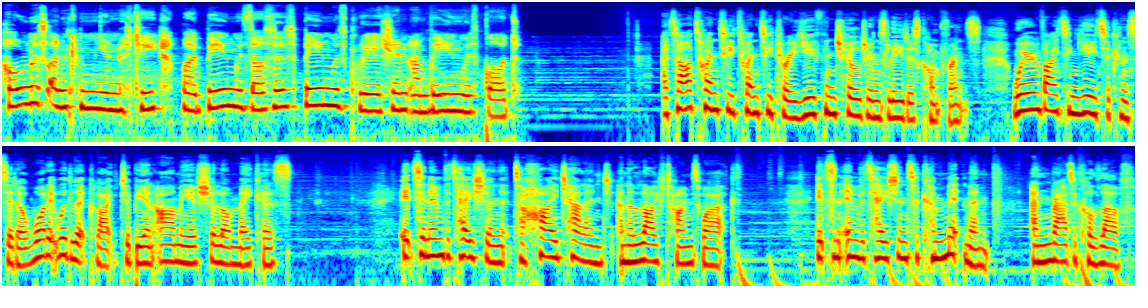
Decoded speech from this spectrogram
wholeness and community by being with others, being with creation, and being with God. At our 2023 Youth and Children's Leaders Conference, we're inviting you to consider what it would look like to be an army of shalom makers. It's an invitation to high challenge and a lifetime's work. It's an invitation to commitment and radical love.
